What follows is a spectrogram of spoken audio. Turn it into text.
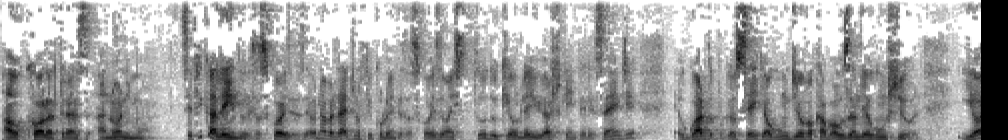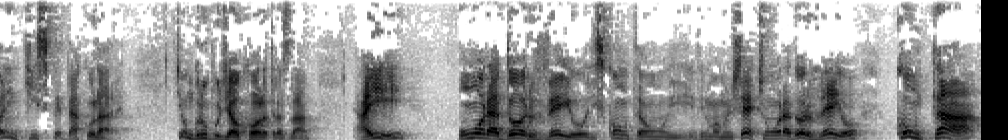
alcoólatras anônimo. Você fica lendo essas coisas? Eu, na verdade, não fico lendo essas coisas, mas tudo que eu leio e acho que é interessante, eu guardo porque eu sei que algum dia eu vou acabar usando em algum shiur. E olhem que espetacular. Tinha um grupo de alcoólatras lá. Aí, um orador veio, eles contam, e vi numa manchete, um orador veio contar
